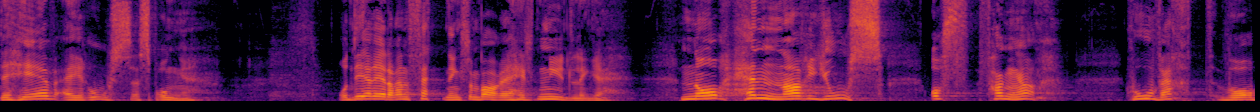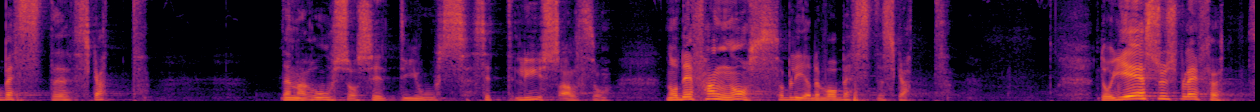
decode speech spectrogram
Det hev ei rose sprunget. Og der er det en setning som bare er helt nydelig. Når hender ljos oss fanger, ho vært vår beste skatt denne rosa sitt ljos, sitt lys, altså. Når det fanger oss, så blir det vår beste skatt. Da Jesus ble født,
